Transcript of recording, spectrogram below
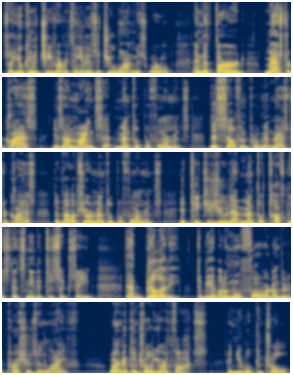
so you can achieve everything it is that you want in this world. And the third master class is on mindset, mental performance. This self improvement master class develops your mental performance. It teaches you that mental toughness that's needed to succeed, that ability to be able to move forward under the pressures in life. Learn to control your thoughts, and you will control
